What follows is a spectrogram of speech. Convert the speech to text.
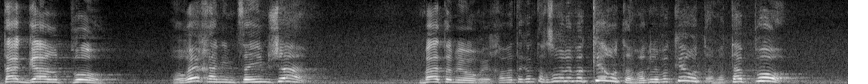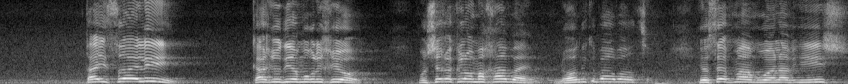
אתה גר פה. הוריך נמצאים שם. באת מהוריך, ואתה גם תחזור לבקר אותם, רק לבקר אותם. אתה פה. אתה ישראלי. כך יהודי אמור לחיות. משה רק לא מחה בהם, לא נקבר בארצו. יוסף מה אמרו עליו? איש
